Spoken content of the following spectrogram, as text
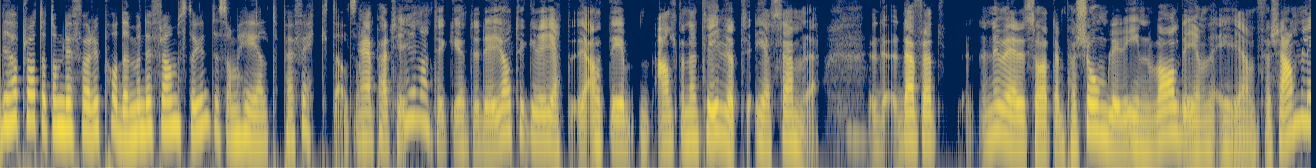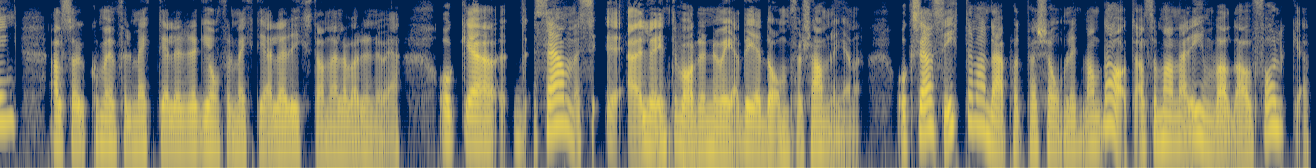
Vi har pratat om det förr i podden, men det framstår ju inte som helt perfekt alltså. Nej, partierna tycker inte det. Jag tycker det att det, alternativet är sämre. D- Därför att nu är det så att en person blir invald i en, i en församling, alltså kommunfullmäktige eller regionfullmäktige eller riksdagen eller vad det nu är. Och eh, sen, eh, eller inte vad det nu är, det är de församlingarna. Och sen sitter man där på ett personligt mandat, alltså man är invald av folket,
